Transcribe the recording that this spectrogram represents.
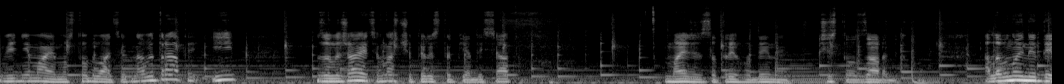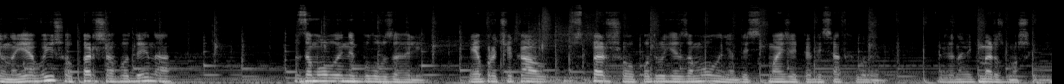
віднімаємо 120 на витрати і залишається в нас 450 майже за 3 години чистого заробітку. Але воно й не дивно. Я вийшов, перша година замовлень не було взагалі. Я прочекав з першого по друге замовлення десь майже 50 хвилин. Вже навіть мерз в машині.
